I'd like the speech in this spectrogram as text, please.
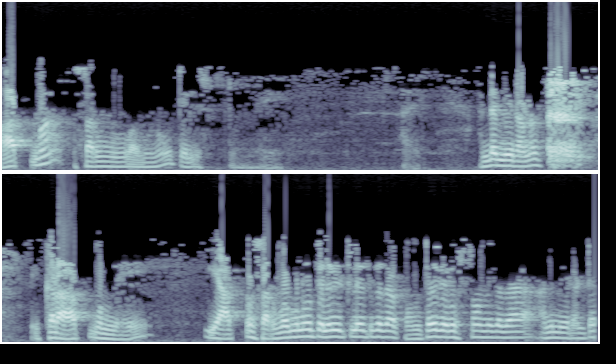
ఆత్మ సర్వమును తెలుస్తుంది. అంటే మీరు అనొచ్చు ఇక్కడ ఆత్మ ఉంది ఈ ఆత్మ సర్వమును తెలియట్లేదు కదా కొంతే తెలుస్తోంది కదా అని మీరంటే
